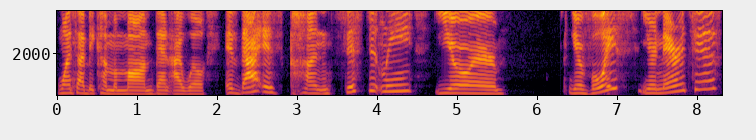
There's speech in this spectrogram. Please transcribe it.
once I become a mom, then I will. If that is consistently your your voice, your narrative,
